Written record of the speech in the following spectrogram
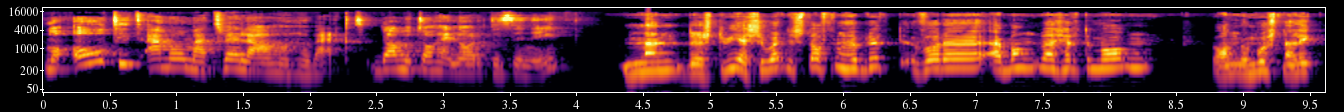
maar altijd allemaal met twee lagen gewerkt. Dat moet toch in orde zijn, hè? Men dus twee soorten stoffen gebruikt voor eh, een bandwasser te maken. Want we moesten eigenlijk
